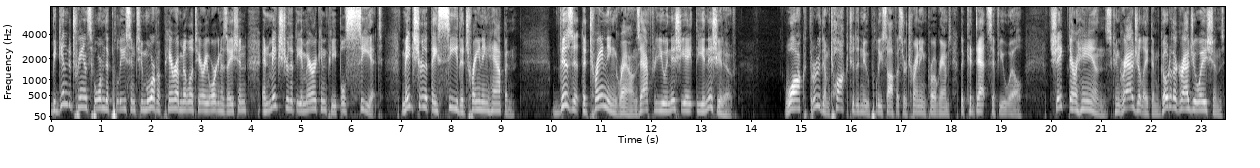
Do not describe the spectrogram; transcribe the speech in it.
Begin to transform the police into more of a paramilitary organization and make sure that the American people see it. Make sure that they see the training happen. Visit the training grounds after you initiate the initiative. Walk through them. Talk to the new police officer training programs, the cadets, if you will. Shake their hands. Congratulate them. Go to their graduations.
